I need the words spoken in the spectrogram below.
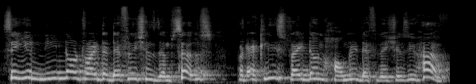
so you need not write the definitions themselves but at least write down how many definitions you have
